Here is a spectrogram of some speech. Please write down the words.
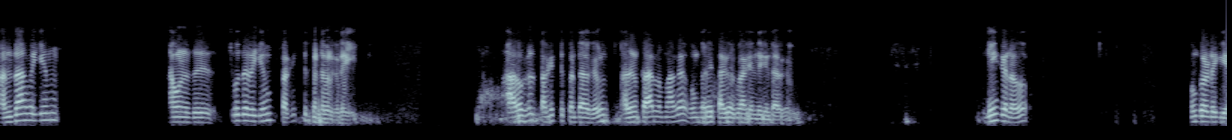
அல்லாவையும் அவனது தூதரையும் பகைத்துக் கொண்டவர்களை. அவர்கள் பகைத்துக் கொண்டார்கள். அதன் காரணமாக உங்களை தகவல்களாக எண்ணுகின்றார்கள் நீங்களோ உங்களுடைய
